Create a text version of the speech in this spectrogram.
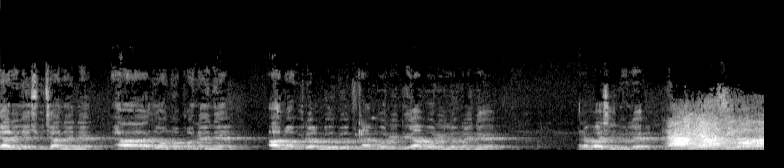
ရားတွေလည်းရွှေချနိုင်တယ်ဟာရောင်းတော့ဖွင့်နိုင်တယ်အာနာပြီးတော့အမျိုးမျိုးပဋ္ဌာန်းဘောတွေတရားဘောတွေလုပ်နိုင်တယ်အဲ့ဒါပါရှိလို့လဲတရားရှိတော့ပါ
